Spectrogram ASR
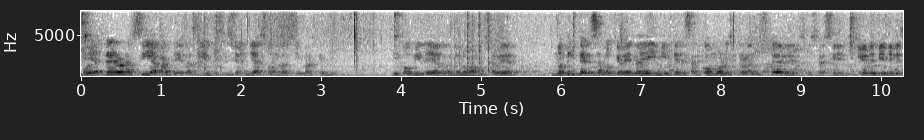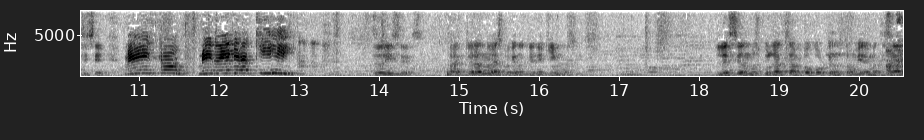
Voy a traer ahora sí, a partir de la siguiente sesión ya son las imágenes, tipo video, donde lo vamos a ver. No me interesa lo que ven ahí, me interesa cómo lo exploran ustedes. O sea, si el chiquillo les viene y les dice, maestro, me duele aquí. Tú dices, fractura no es porque no tiene quimosis. Lesión muscular tampoco porque no está muy edematizado.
